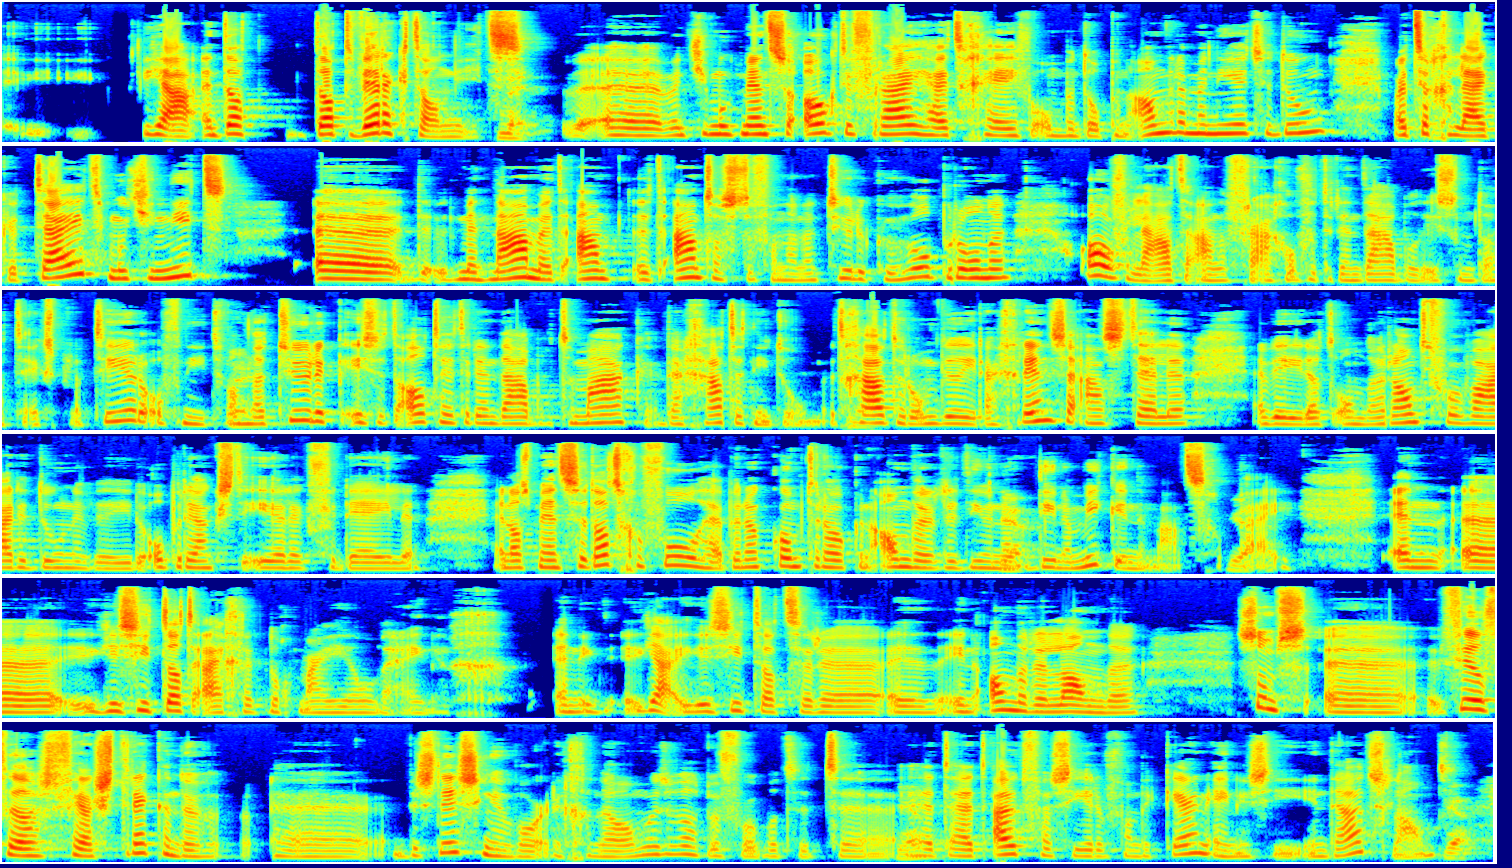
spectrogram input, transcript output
Ja, en dat, dat werkt dan niet. Nee. want je moet mensen ook de vrijheid geven om het op een andere manier te doen. Maar tegelijkertijd moet je niet uh, met name het, aan, het, aantasten van de natuurlijke hulpbronnen overlaten aan de vraag of het rendabel is om dat te exploiteren of niet. Want natuurlijk is het altijd rendabel te maken. Daar gaat het niet om. Het gaat erom, wil je daar grenzen aan stellen en wil je dat onder randvoorwaarden doen en wil je de opbrengsten eerlijk verdelen. En als mensen dat gevoel hebben, dan komt er ook een andere dynamiek in de maatschappij. Ja. En uh, je ziet dat eigenlijk nog maar heel weinig. En ik, ja, je ziet dat er uh, in andere landen soms uh, veel, veel verstrekkender uh, beslissingen worden genomen. Zoals bijvoorbeeld het, uh, ja. het, het uitfaseren van de kernenergie in Duitsland. Ja.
